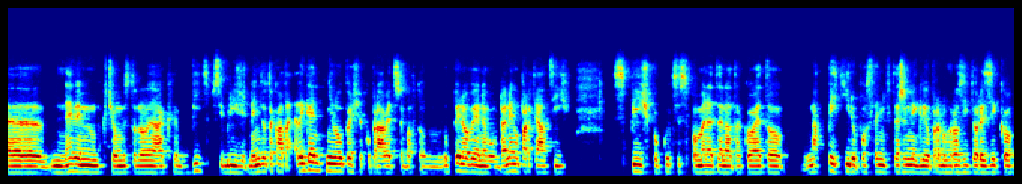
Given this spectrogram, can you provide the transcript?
E, nevím, k čemu by to dalo nějak víc přiblížit. Není to taková ta elegantní loupež, jako právě třeba v tom Lupinově nebo v daných parťácích, spíš pokud si vzpomenete na takové to napětí do poslední vteřiny, kdy opravdu hrozí to riziko,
